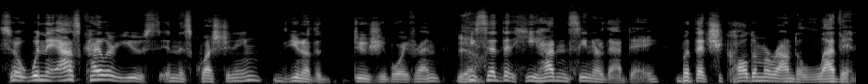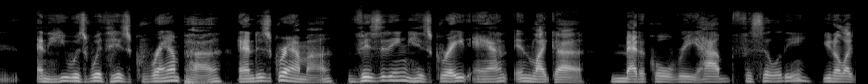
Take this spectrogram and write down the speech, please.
So when they asked Kylr Yust in this questioning, you know, the douchey boyfriend, Yeah. he said that he hadn't seen her that day, but that she called him around 11 and he was with his grandpa and his grandma visiting his great aunt in like a medical rehab facility, you know, like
